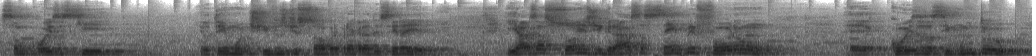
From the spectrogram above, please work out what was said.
são coisas que eu tenho motivos de sobra para agradecer a ele. E as ações de graça sempre foram é, coisas assim muito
